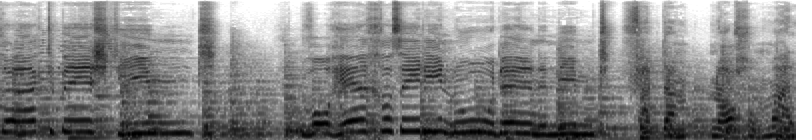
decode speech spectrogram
fragt bestimmt, woher José die Nudeln nimmt verdammt nochmal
